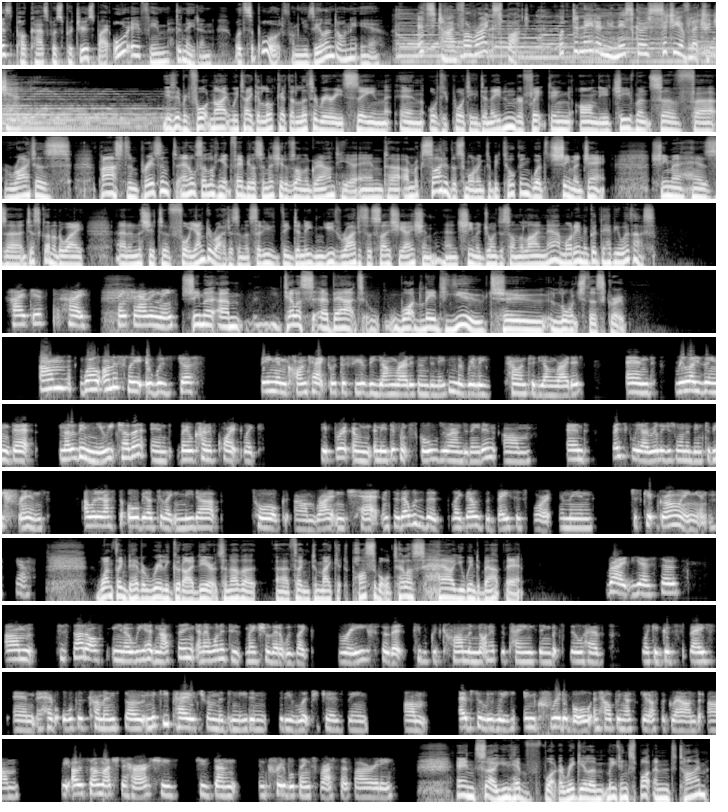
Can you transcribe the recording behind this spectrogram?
This podcast was produced by OAR FM Dunedin with support from New Zealand On the Air. It's time for Right Spot with Dunedin UNESCO's City of Literature. Yes, every fortnight we take a look at the literary scene in Ōtepoti Dunedin, reflecting on the achievements of uh, writers past and present, and also looking at fabulous initiatives on the ground here. And uh, I'm excited this morning to be talking with Shima Jang. Shima has uh, just got underway an initiative for younger writers in the city, the Dunedin Youth Writers Association, and Shima joins us on the line now. Morena, good to have you with us. Hi, Jeff. Hi. Thanks for having me. Shima, um, tell us about what led you to launch this group. Um, well, honestly, it was just being in contact with a few of the young writers in Dunedin, the really talented young writers, and realizing that none of them knew each other and they were kind of quite like separate and in their different schools around Dunedin. Um, and basically, I really just wanted them to be friends. I wanted us to all be able to like meet up, talk, um, write, and chat. And so that was the like that was the basis for it. And then just kept growing, and yeah. One thing to have a really good idea; it's another uh, thing to make it possible. Tell us how you went about that. Right. Yeah, so um, to start off, you know, we had nothing, and I wanted to make sure that it was like free, so that people could come and not have to pay anything, but still have like a good space and have authors come in. So Nikki Page from the Dunedin City of Literature has been um, absolutely incredible in helping us get off the ground. Um, we owe so much to her. She's she's done incredible things for us so far already. And so you have what a regular meeting spot and time?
